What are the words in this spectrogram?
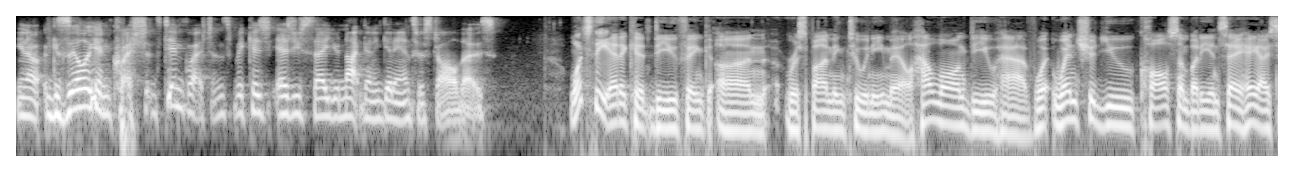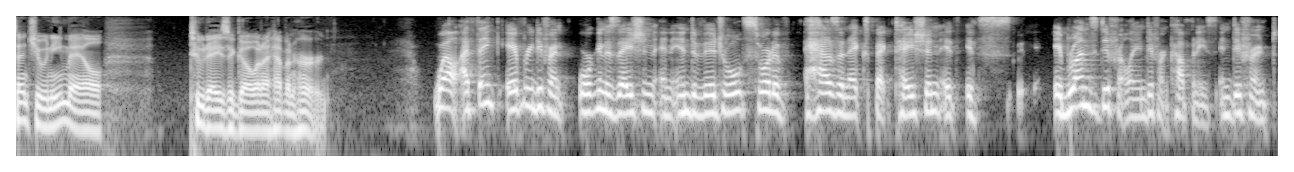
you know, a gazillion questions, ten questions, because as you say, you're not going to get answers to all those. What's the etiquette, do you think, on responding to an email? How long do you have? When should you call somebody and say, hey, I sent you an email two days ago and I haven't heard? Well, I think every different organization and individual sort of has an expectation. It, it's it runs differently in different companies in different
